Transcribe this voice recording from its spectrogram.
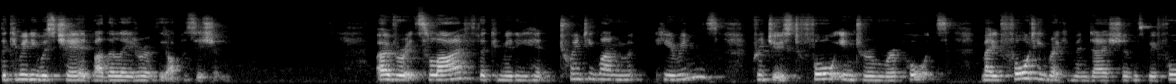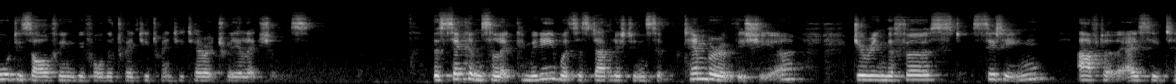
The committee was chaired by the Leader of the Opposition. Over its life, the committee had 21 hearings, produced four interim reports, made 40 recommendations before dissolving before the 2020 territory elections. The second select committee was established in September of this year during the first sitting after the ACT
